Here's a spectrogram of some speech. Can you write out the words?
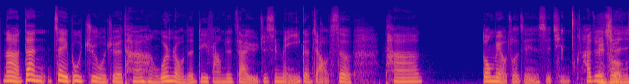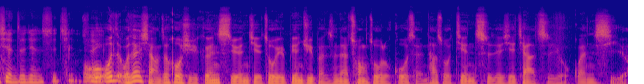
那但这一部剧，我觉得它很温柔的地方就在于，就是每一个角色他。都没有做这件事情，他就是呈现这件事情。我我我在想，这或许跟石原姐作为编剧本身在创作的过程，她所坚持的一些价值有关系哦。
